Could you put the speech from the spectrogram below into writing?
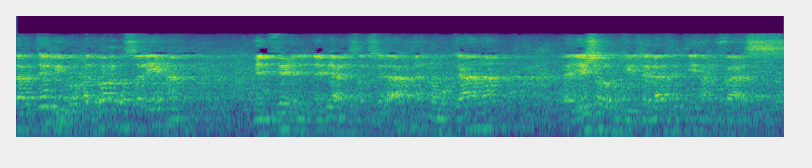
ترتوي. وقد ورد صريحا من فعل النبي عليه الصلاة والسلام أنه كان يشرب في ثلاثة أنفاس.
